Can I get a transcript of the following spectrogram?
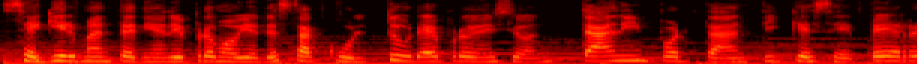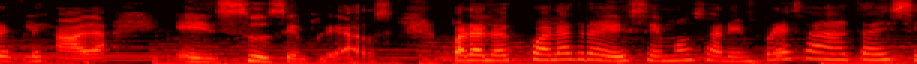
seguir manteniendo y promoviendo esta cultura de prevención tan importante y que se ve reflejada en sus empleados, para lo cual agradecemos a la empresa Data SA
